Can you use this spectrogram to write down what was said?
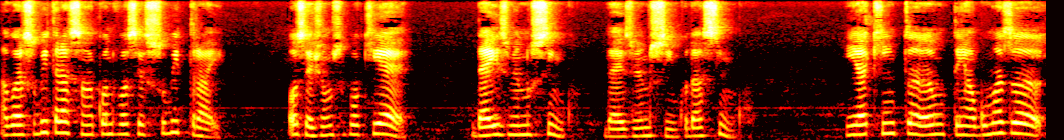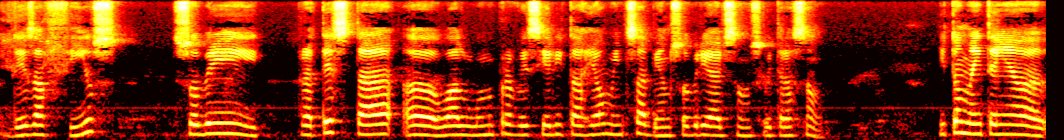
Agora, subtração é quando você subtrai. Ou seja, vamos supor que é 10 menos 5. 10 menos 5 dá 5. E aqui então tem alguns ah, desafios sobre para testar uh, o aluno para ver se ele está realmente sabendo sobre adição e subtração. E também tem a,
